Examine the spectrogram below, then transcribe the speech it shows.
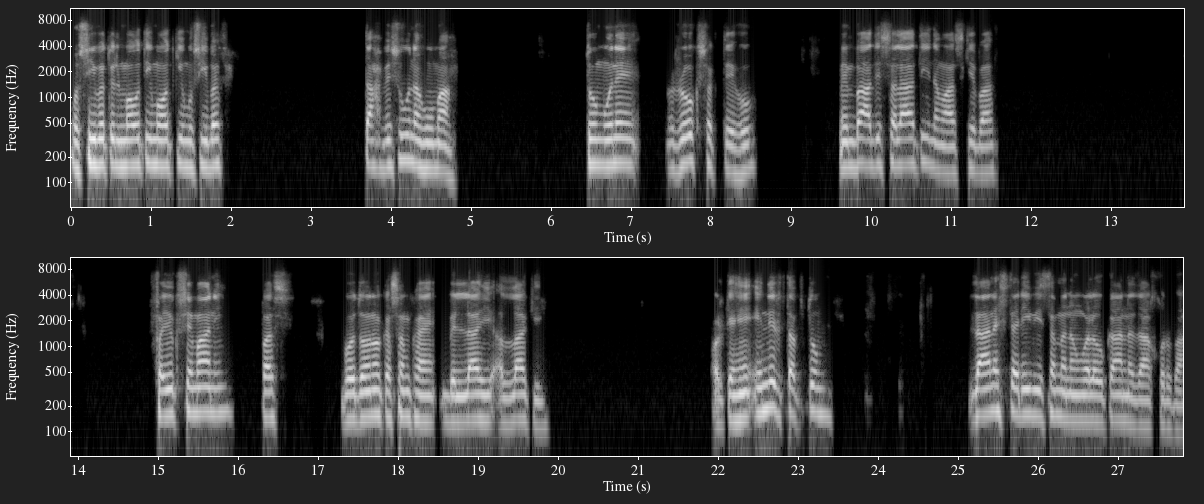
मुसीबत मौत की मुसीबत। तहबिसू नहुमा तुम उन्हें रोक सकते हो। मिम्बाद सलाती नमाज़ के बाद। फयुकसमानी पस वो दोनों कसम खाएँ बिल्ला ही अल्लाह की। और कहें इन तब तुम, लानश्तरी भी समन वलोका नजा कुर्बा।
